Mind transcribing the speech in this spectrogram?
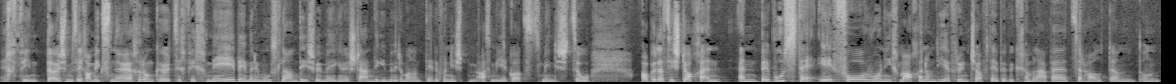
Ich finde, da ist man sich am näher und hört sich vielleicht mehr, wenn man im Ausland ist, weil man irgendwie ständig immer wieder mal am Telefon ist. Also mir geht es zumindest so. Aber das ist doch ein, ein bewusster Effort, den ich mache, um diese Freundschaft eben wirklich am Leben zu erhalten und, und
